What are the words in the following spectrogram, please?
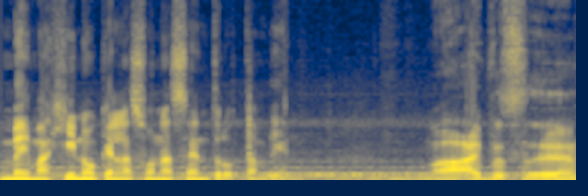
Me imagino que en la zona centro también. Ay, pues. eh,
